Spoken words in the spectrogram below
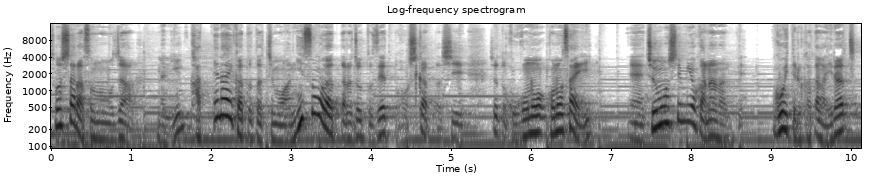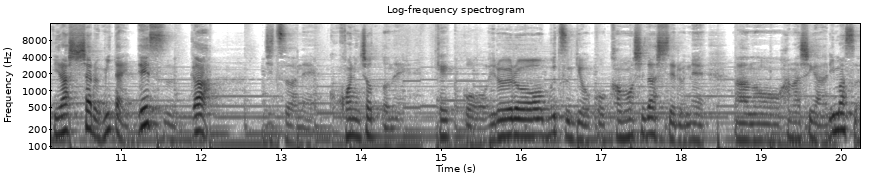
そしたらそのじゃあ何？買ってない方たちもニスモだったらちょっと Z 欲しかったしちょっとここのこの際えー、注文してみようかななんて動いてる方がいらっしゃるみたいですが実はねここにちょっとね結構いろいろ物議をこう醸し出してるねあの話があります。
